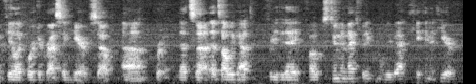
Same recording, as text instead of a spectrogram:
I feel like we're digressing here. So uh, that's uh, that's all we got for you today, folks. Tune in next week. and We'll be back kicking it here in the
